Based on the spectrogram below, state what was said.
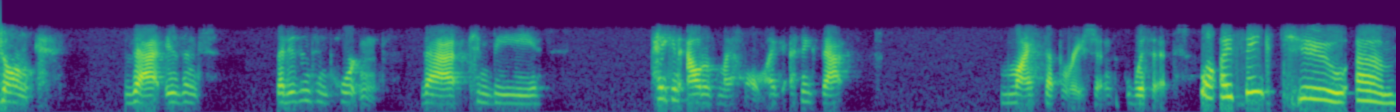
junk that isn't that isn't important that can be taken out of my home. I, I think that's my separation with it. Well, I think too, um,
